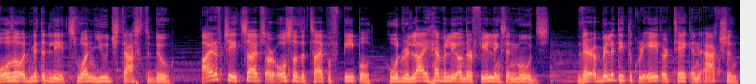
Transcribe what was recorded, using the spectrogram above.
although admittedly it's one huge task to do. INFJ types are also the type of people who would rely heavily on their feelings and moods. Their ability to create or take an action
